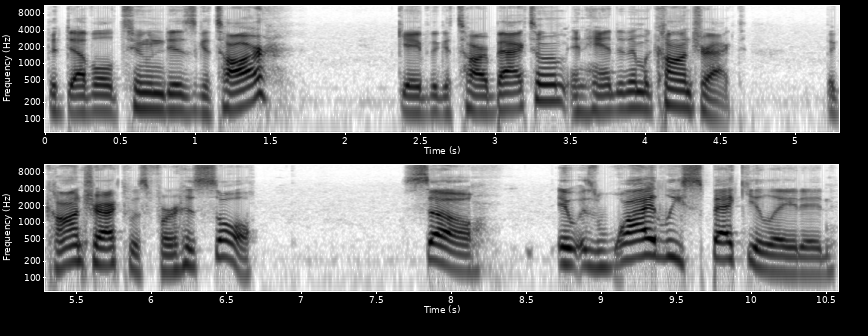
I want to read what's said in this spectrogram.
The devil tuned his guitar, gave the guitar back to him and handed him a contract. The contract was for his soul. So, it was widely speculated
